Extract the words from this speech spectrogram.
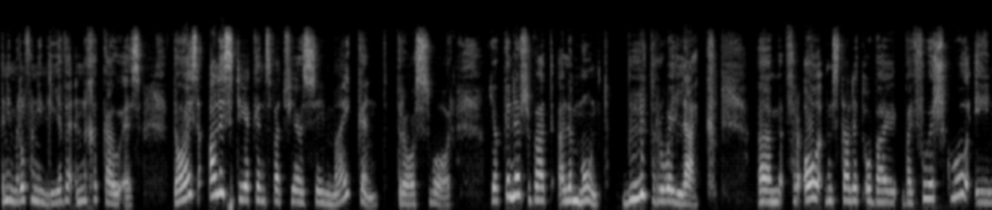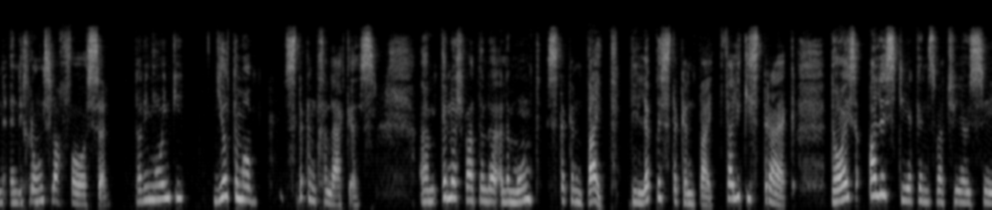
in die middel van die lewe ingekou is. Daai is alles tekens wat vir jou sê my kind dra swaar. Jou kinders wat hulle mond bloedrooi lek. Um veral ons stel dit op by by voorskool en in die grondslagfase. Dan die mondjie heeltemal stikkend gelek is. Um kinders wat hulle hulle mond stikkend byt, die lippe stikkend byt, velletjies trek. Daai's alles tekens wat vir jou sê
